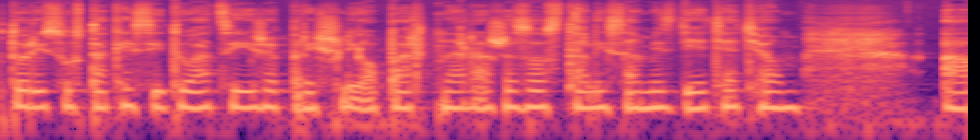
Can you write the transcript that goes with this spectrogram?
ktorí sú v takej situácii, že prišli o partnera, že zostali sami s dieťaťom a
